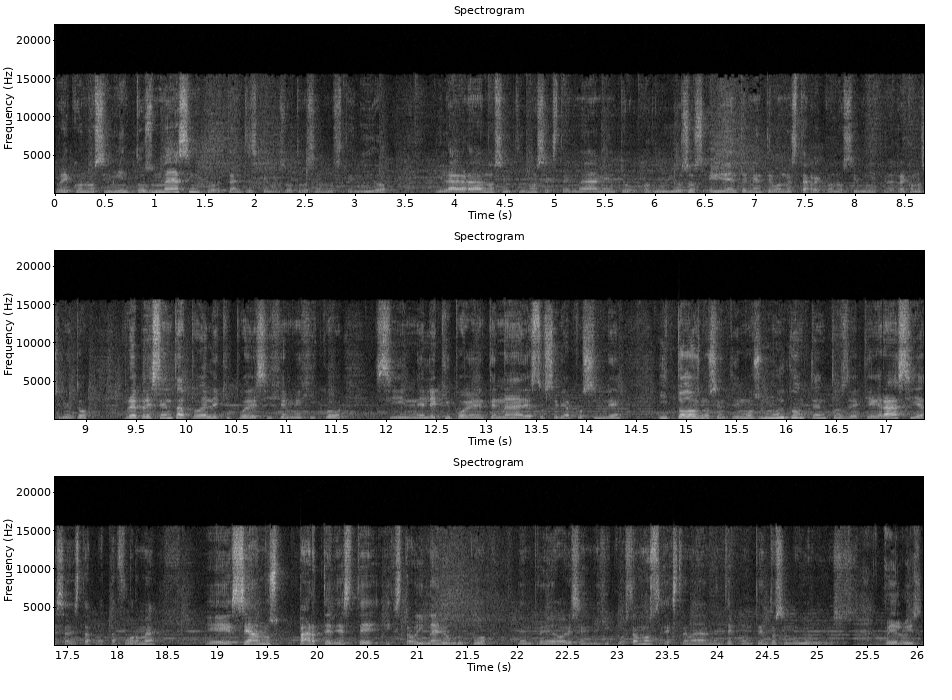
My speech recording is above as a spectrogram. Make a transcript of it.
reconocimientos más importantes que nosotros hemos tenido y la verdad nos sentimos extremadamente orgullosos. Evidentemente, bueno, este reconocimiento, reconocimiento representa a todo el equipo de SIGE México. Sin el equipo, obviamente, nada de esto sería posible y todos nos sentimos muy contentos de que gracias a esta plataforma eh, seamos parte de este extraordinario grupo de emprendedores en México. Estamos extremadamente contentos y muy orgullosos. Oye Luis,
